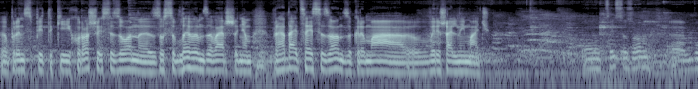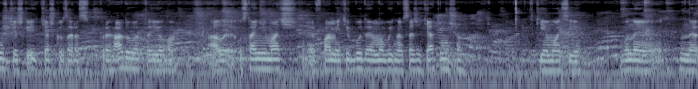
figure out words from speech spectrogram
В принципі, такий хороший сезон з особливим завершенням. Пригадай цей сезон, зокрема, вирішальний матч. Е, Цей сезон е, був тяжкий, тяжко зараз пригадувати його, але останній матч е, в пам'яті буде, мабуть, на все життя, тому що такі емоції вони не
